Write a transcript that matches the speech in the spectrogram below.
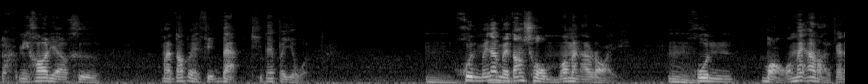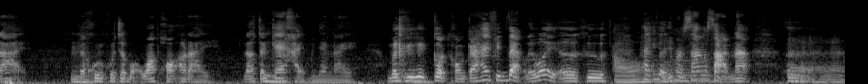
หลักมีข้อเดียวคือ มันต้องเป็น feedback ที่ได้ประโยชน์อืมคุณไม่จำเป็นต้องชมว่ามันอร่อยอืมคุณบอกว่าไม่อร่อยก็ได้อืมแต่คุณควรจะบอกว่าเพราะอะไร แล้วจะแก้ไขมันยังไง มันคือกฎของการให้ feedback เลยเว้ยเออคือออให้ feedback ที่มันสร้างสรรค์น่ะเออ่าออ่าอ่า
